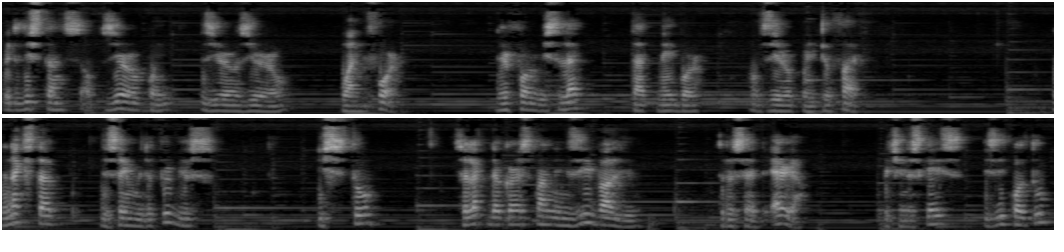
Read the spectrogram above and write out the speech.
with a distance of 0.0014. Therefore, we select that neighbor of 0.25. The next step, the same with the previous, is to select the corresponding z value to the said area, which in this case is equal to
